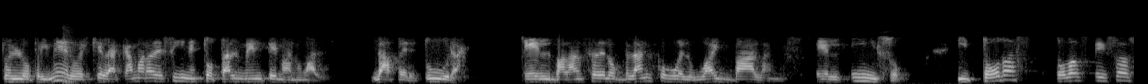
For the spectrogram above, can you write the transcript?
Pues lo primero es que la cámara de cine es totalmente manual. La apertura, el balance de los blancos o el white balance, el ISO y todas, todas esas,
